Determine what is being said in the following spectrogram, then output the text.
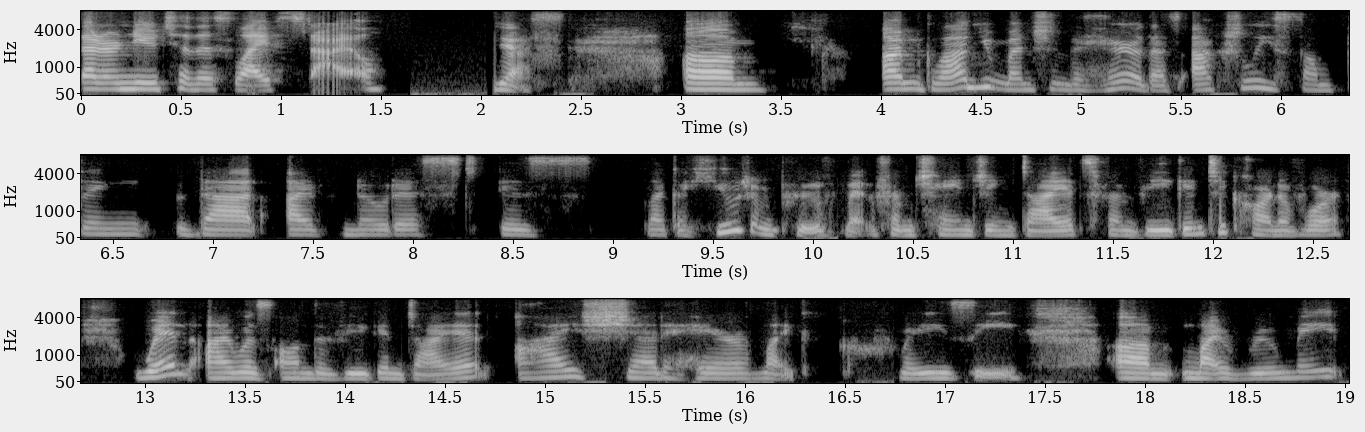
that are new to this lifestyle? Yes. Um, I'm glad you mentioned the hair. That's actually something that I've noticed is like a huge improvement from changing diets from vegan to carnivore. When I was on the vegan diet, I shed hair like crazy. Um, my roommate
